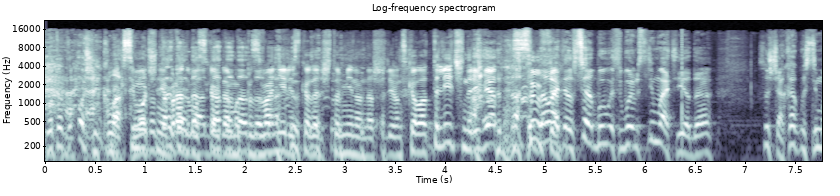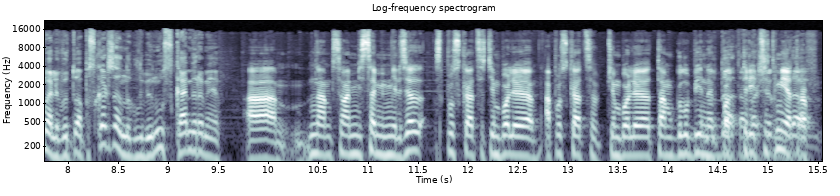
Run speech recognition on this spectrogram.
Вот это очень классно. Максим Вот очень это- обрадовался, да, когда да, мы да, да, позвонили, да. сказали, что мину нашли. Он сказал, отлично, ребята, Да, супер. Давайте, все, мы будем снимать ее, да? Слушай, а как вы снимали? Вы опускаетесь на глубину с камерами? А, нам с вами самим нельзя спускаться, тем более опускаться, тем более там глубины Ну да, под там 30 большой- метров. да.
